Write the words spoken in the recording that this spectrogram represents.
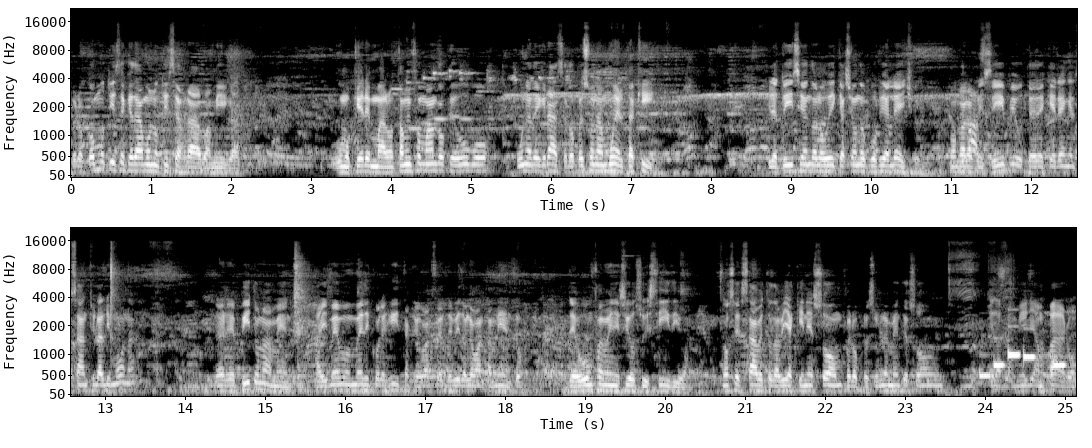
Pero ¿cómo dice que damos noticias raras, amiga? Como quieren mal, nos estamos informando que hubo una desgracia, dos personas muertas aquí. Y le estoy diciendo la ubicación donde ocurrió el hecho. Póngalo al principio, ustedes quieren el santo y la limona. Les repito nuevamente, ahí vemos un médico legista que va a hacer debido levantamiento de un feminicidio suicidio. No se sabe todavía quiénes son, pero presumiblemente son de la familia Amparo,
